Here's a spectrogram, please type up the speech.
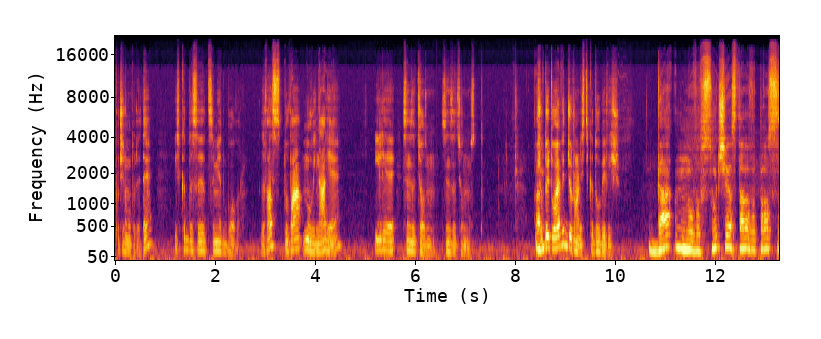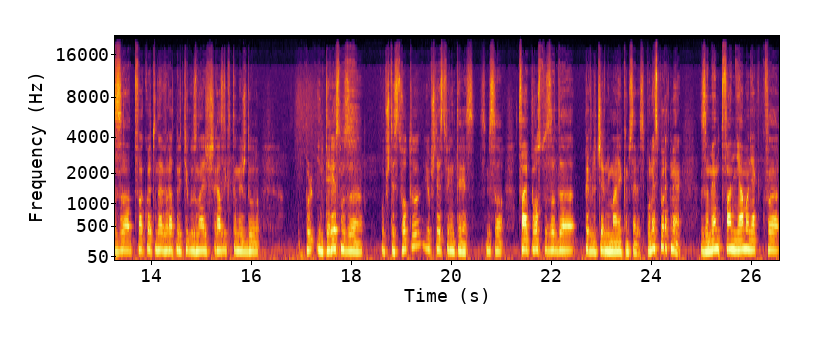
починалото дете искат да съдят самият блогър. За вас това новина ли е или е сензационно, сензационност? Защото и това е вид журналистика, да обявиш. Да, но в случая става въпрос за това, което най-вероятно и ти го знаеш, разликата между интересно за обществото и обществен интерес. В смисъл, това е просто за да привлече внимание към себе си. Поне според мен. За мен това няма някаква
